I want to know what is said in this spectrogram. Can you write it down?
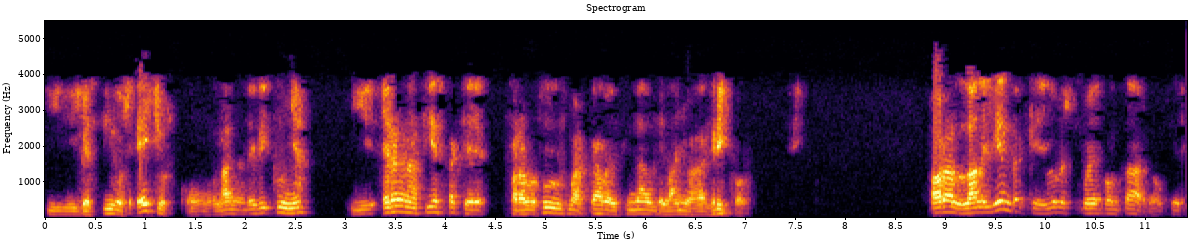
y vestidos hechos con lana de vicuña, y era una fiesta que para los urus marcaba el final del año agrícola. Ahora, la leyenda que yo les voy a contar, ¿no? que, es,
